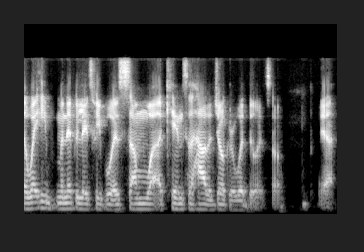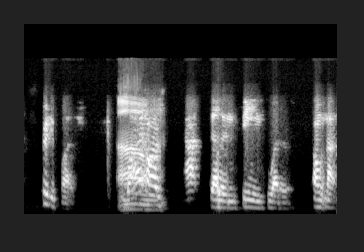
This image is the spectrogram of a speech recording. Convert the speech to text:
the way he manipulates people is somewhat akin to how the Joker would do it. So, yeah, pretty much. Um, Why are not selling Fiend sweaters? Oh, not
